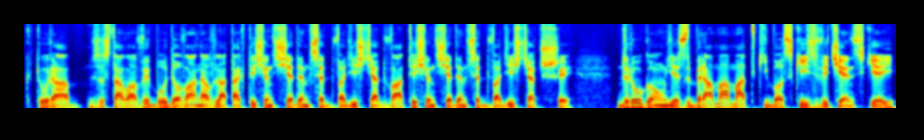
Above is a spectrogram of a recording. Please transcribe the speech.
która została wybudowana w latach 1722-1723. Drugą jest brama Matki Boskiej Zwycięskiej,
